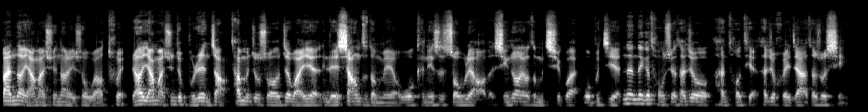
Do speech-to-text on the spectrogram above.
搬到亚马逊那里说我要退，然后亚马逊就不认账，他们就说这玩意连箱子都没有，我肯定是收不了的，形状又这么奇怪，我不接。那那个同学他就很头铁，他就回家，他说行，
